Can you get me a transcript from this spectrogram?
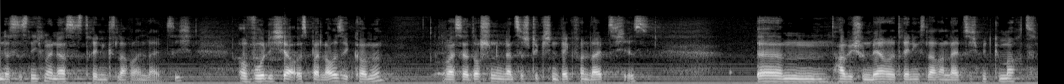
Nein, das ist nicht mein erstes Trainingslager in Leipzig, obwohl ich ja aus Bad Lausig komme, was ja doch schon ein ganzes Stückchen weg von Leipzig ist. Ähm, habe ich schon mehrere Trainingslager in Leipzig mitgemacht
